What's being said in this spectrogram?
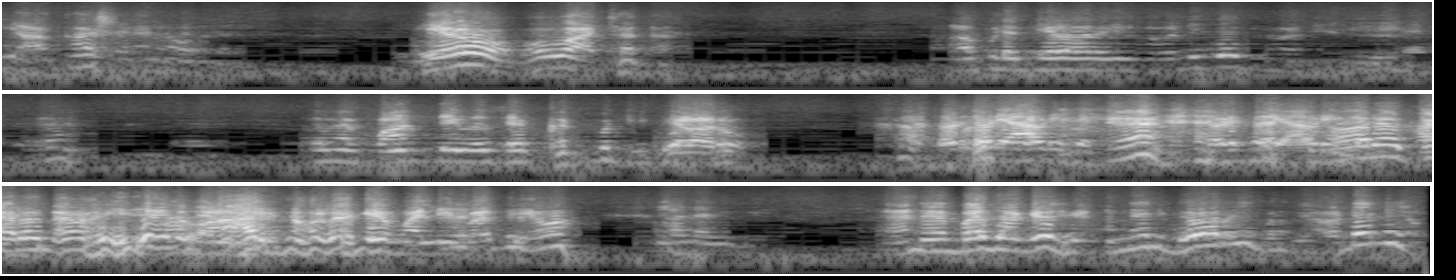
એ આકાશ એવો હોવા છતાં આપણે પેલા જાય. તમે પાંચ દિવસે ખટપટી પેલા રહો અને બધા કે હો.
